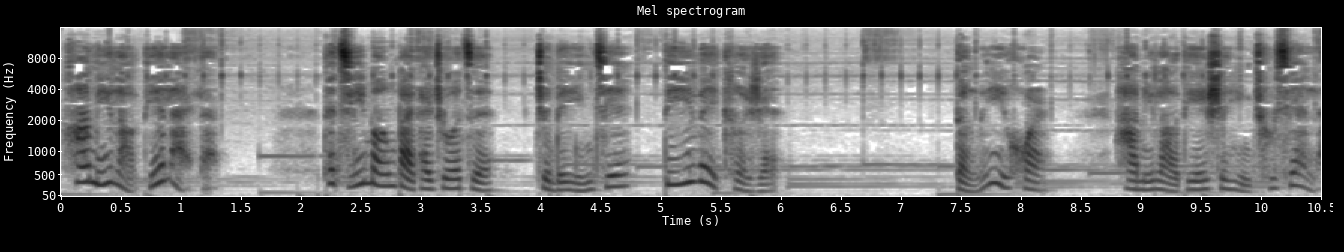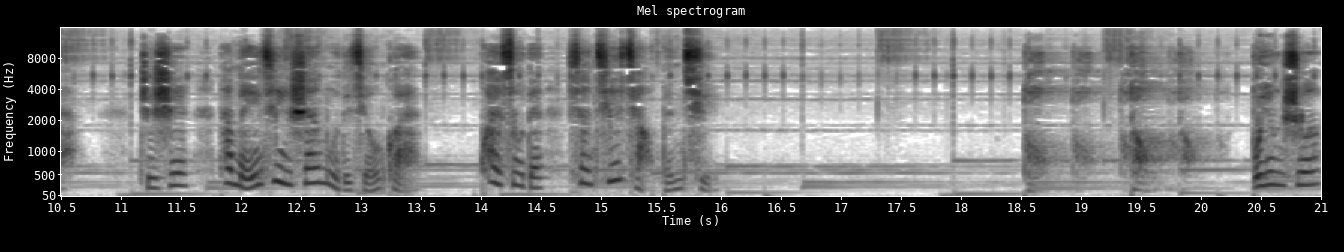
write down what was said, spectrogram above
哈米老爹来了。他急忙摆开桌子，准备迎接第一位客人。等了一会儿，哈米老爹身影出现了，只是他没进山姆的酒馆，快速的向街角奔去。咚咚咚咚！不用说，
